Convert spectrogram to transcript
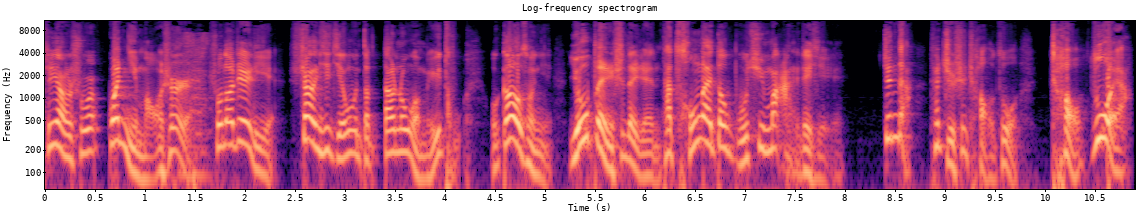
这样说关你毛事儿啊？说到这里，上一期节目当当中我没吐，我告诉你，有本事的人他从来都不去骂这些人，真的，他只是炒作，炒作呀。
